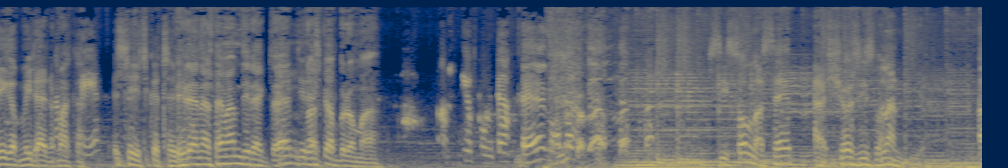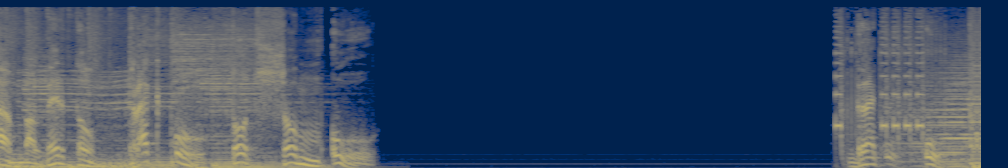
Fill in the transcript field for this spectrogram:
digue'm, Irene, maca. Sí, és que et sé. Irene, estem en directe, eh? En directe. No és cap broma. hòstia puta. Eh, home, Si són les 7, això és Islàndia. Amb Alberto. RAC 1. Tots som 1. RAC 1.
